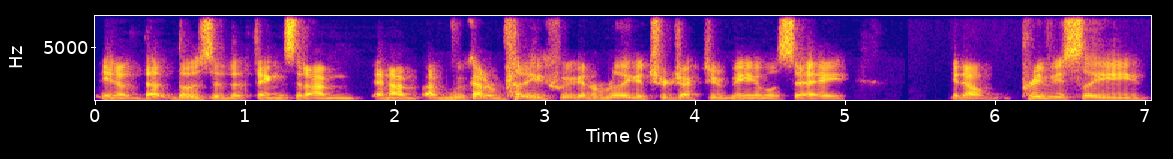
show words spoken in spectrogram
you know th- those are the things that i'm and I'm, I'm, we've got a really we've got a really good trajectory of being able to say you know previously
